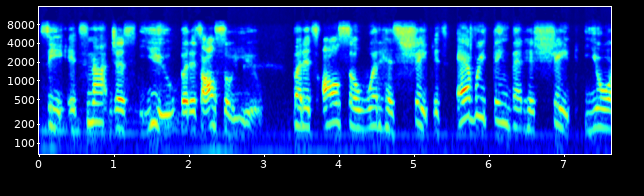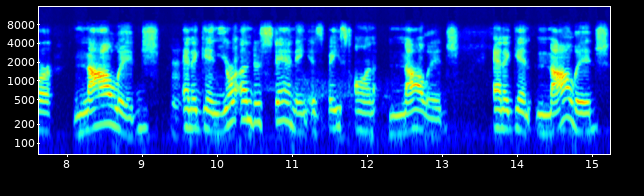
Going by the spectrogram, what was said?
See, it's not just you, but it's also you. But it's also what has shaped. It's everything that has shaped your knowledge. Mm. And again, your understanding is based on knowledge. And again, knowledge,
